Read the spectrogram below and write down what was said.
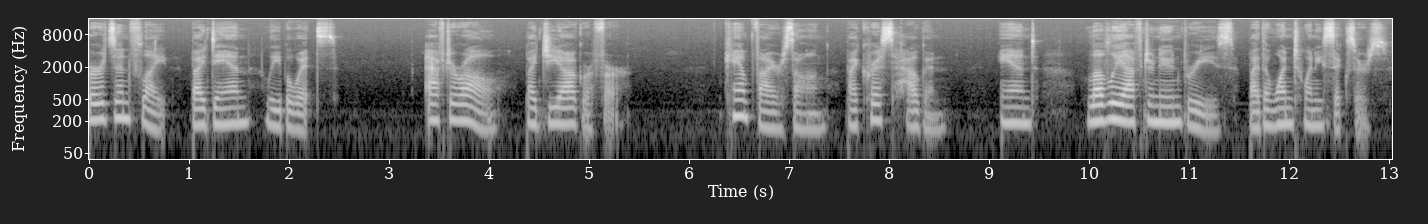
Birds in Flight by Dan Lebowitz. After All by Geographer. Campfire Song by Chris Haugen. And Lovely Afternoon Breeze by the 126ers.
